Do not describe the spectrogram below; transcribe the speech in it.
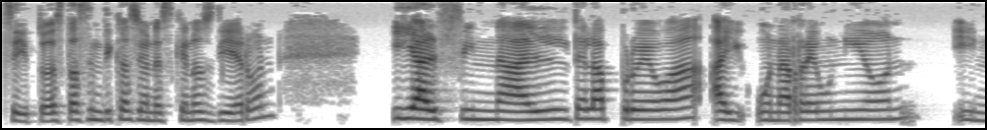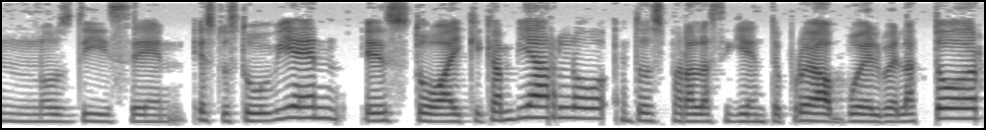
sí, todas estas indicaciones que nos dieron. Y al final de la prueba hay una reunión y nos dicen, esto estuvo bien, esto hay que cambiarlo, entonces para la siguiente prueba vuelve el actor,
